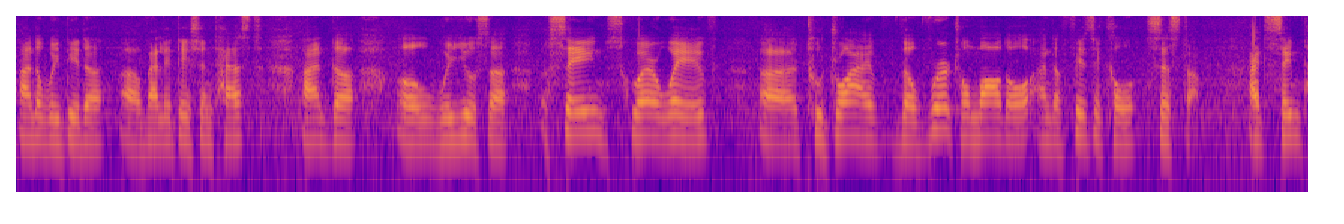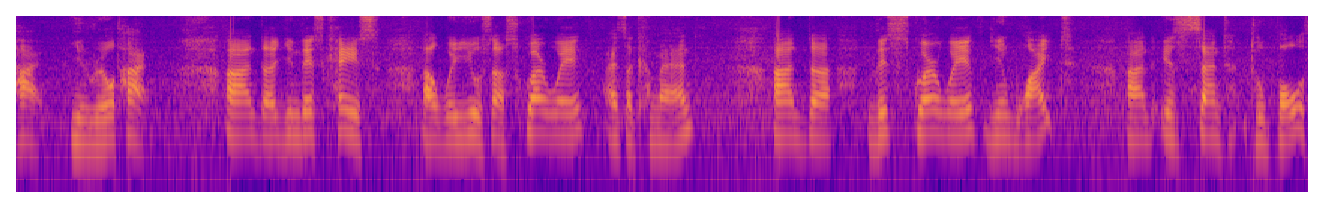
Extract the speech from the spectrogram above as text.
and we did a, a validation test, and uh, uh, we use a same square wave uh, to drive the virtual model and the physical system at the same time, in real time. And uh, in this case, uh, we use a square wave as a command, and this square wave in white and is sent to both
